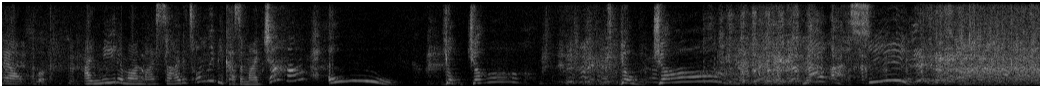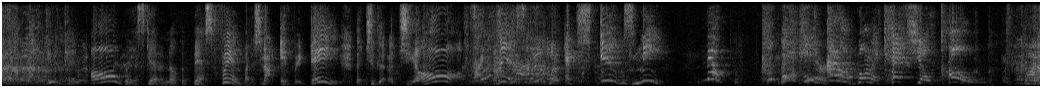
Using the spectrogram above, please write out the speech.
Now, look, I need him on my side. It's only because of my job. Oh, your job. Your job. Now I see. You can always get another best friend, but it's not every day that you get a job like this. But excuse me. No, come back here. I don't want to catch your cold. Somebody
